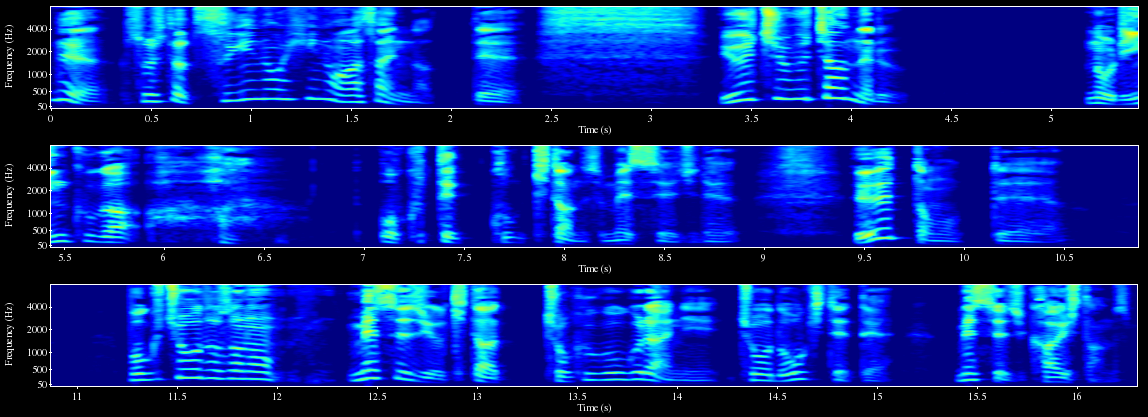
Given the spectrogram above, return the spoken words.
で、そしたら次の日の朝になって、YouTube チャンネルのリンクが、は、送ってきたんですよ、メッセージで。え？と思って、僕ちょうどそのメッセージが来た直後ぐらいにちょうど起きてて、メッセージ返したんです。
